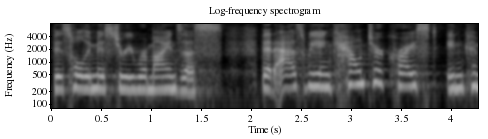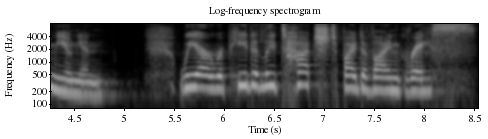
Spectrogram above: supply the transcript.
This holy mystery reminds us that as we encounter Christ in communion, we are repeatedly touched by divine grace,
